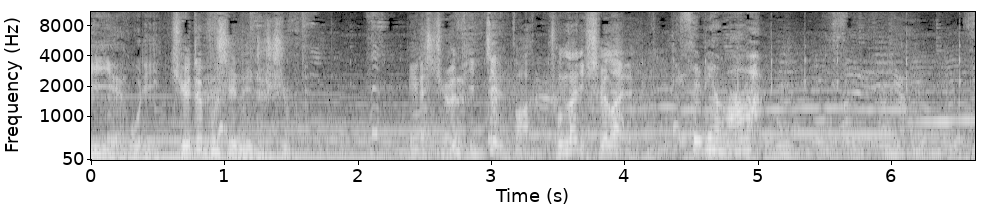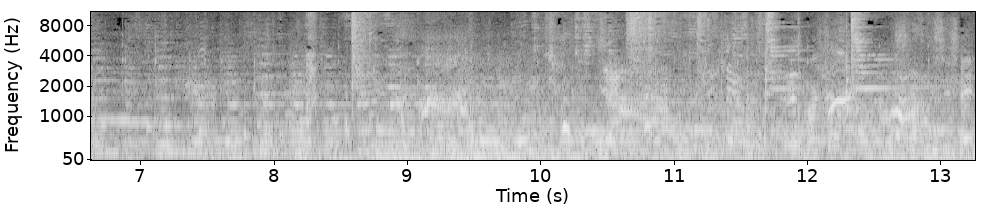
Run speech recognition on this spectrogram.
闭眼狐狸绝对不是你的师傅，你的玄品剑法从哪里学来的？随便玩玩。师傅是谁？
